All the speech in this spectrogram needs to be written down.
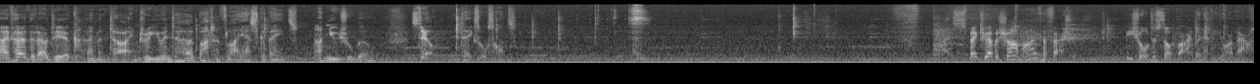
I've heard that our dear Clementine drew you into her butterfly escapades. Unusual girl. Still, it takes all sorts. I suspect you have a sharp eye for fashion. Be sure to stop by whenever you're about.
